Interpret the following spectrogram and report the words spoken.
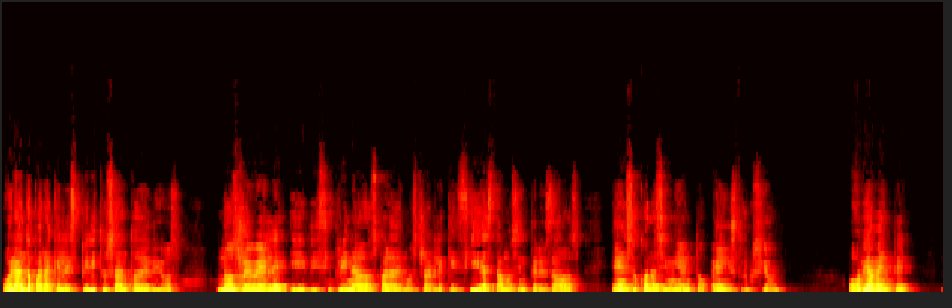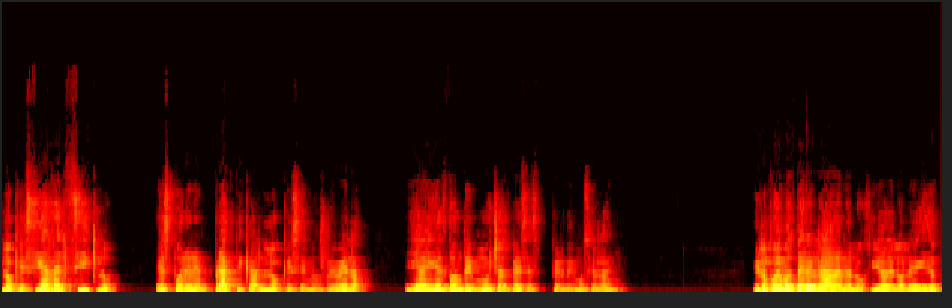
orando para que el Espíritu Santo de Dios nos revele y disciplinados para demostrarle que sí estamos interesados en su conocimiento e instrucción. Obviamente, lo que cierra el ciclo es poner en práctica lo que se nos revela, y ahí es donde muchas veces perdemos el año. Y lo podemos ver en la analogía de lo leído.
